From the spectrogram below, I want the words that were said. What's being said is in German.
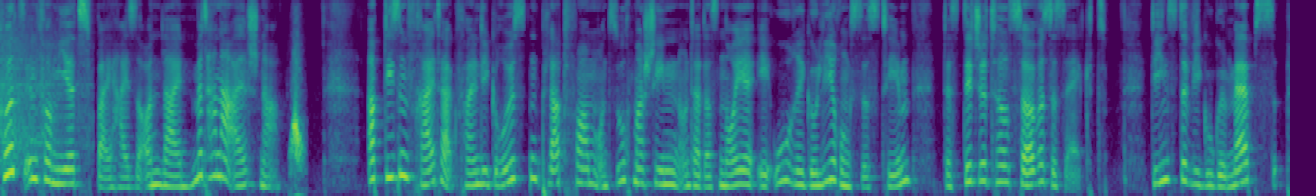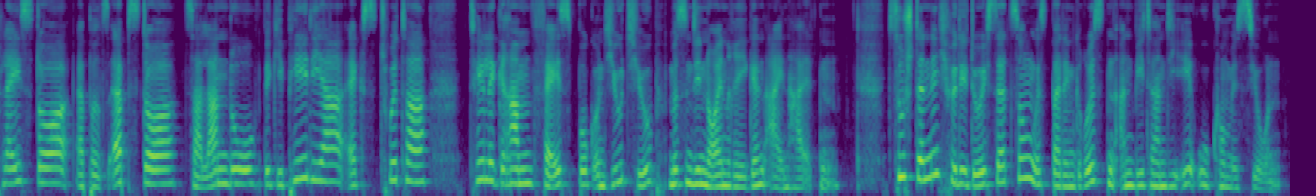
Kurz informiert bei Heise Online mit Hanna Alschner. Ab diesem Freitag fallen die größten Plattformen und Suchmaschinen unter das neue EU-Regulierungssystem des Digital Services Act. Dienste wie Google Maps, Play Store, Apples App Store, Zalando, Wikipedia, ex-Twitter, Telegram, Facebook und YouTube müssen die neuen Regeln einhalten. Zuständig für die Durchsetzung ist bei den größten Anbietern die EU-Kommission.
